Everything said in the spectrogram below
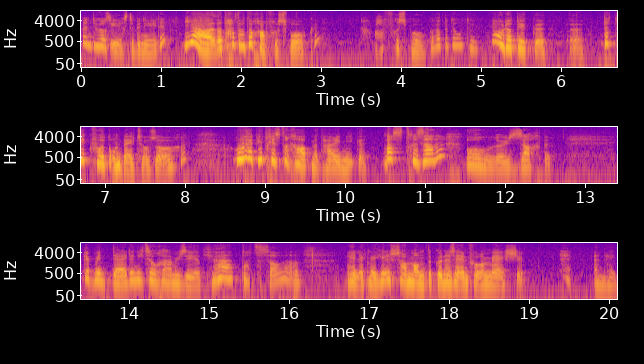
Bent u als eerste beneden? Ja, dat hadden we toch afgesproken? Afgesproken, wat bedoelt u? Nou, dat ik, eh, eh, dat ik voor het ontbijt zou zorgen. Hoe heb je het gisteren gehad met Harry Mieke? Was het gezellig? Oh, reusachtig. Ik heb me in tijden niet zo geamuseerd. Ja, dat zal wel. Hij lijkt me heel charmant te kunnen zijn voor een meisje. En hij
